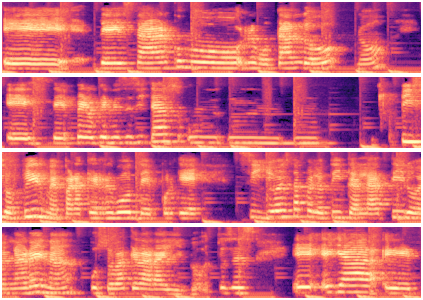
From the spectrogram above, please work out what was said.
eh, de estar como rebotando, ¿no? Este, pero que necesitas un, piso firme para que rebote, porque si yo esta pelotita la tiro en la arena, pues se va a quedar ahí, ¿no? Entonces, eh, ella eh,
